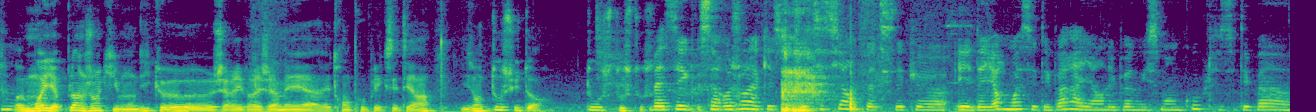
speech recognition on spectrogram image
Mm. Euh, moi, il y a plein de gens qui m'ont dit que euh, j'arriverai jamais à être en couple, etc. Ils ont tous eu tort. Tous, tous, tous. Bah ça rejoint la question de Laetitia en fait, c'est que et d'ailleurs moi c'était pareil, hein, l'épanouissement en couple, c'était pas euh,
